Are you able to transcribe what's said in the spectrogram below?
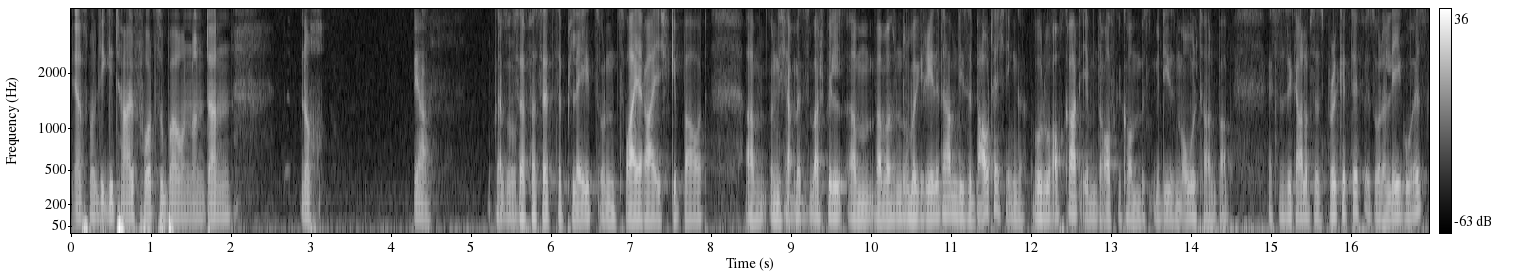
erstmal digital vorzubauen und dann noch, ja, Also das ist ja versetzte Plates und zweireich gebaut. Ähm, und ich habe mir zum Beispiel, ähm, weil wir schon drüber geredet haben, diese Bautechniken, wo du auch gerade eben drauf gekommen bist mit diesem Old Town Pub. Es ist egal, ob es das Bricative ist oder Lego ist.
